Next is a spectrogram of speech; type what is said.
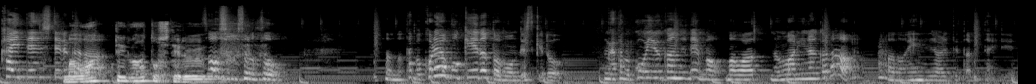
回転してるから回っ。てる、後してる。そうそうそうそう。あの、多分これは模型だと思うんですけど、なんか多分こういう感じで、ま、回回りながら、あの、演じられてたみたいで。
